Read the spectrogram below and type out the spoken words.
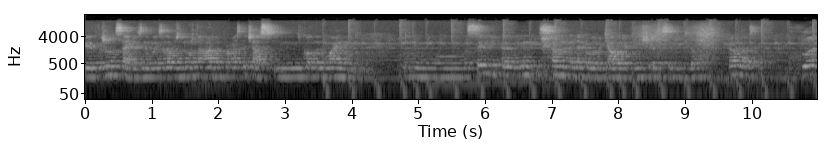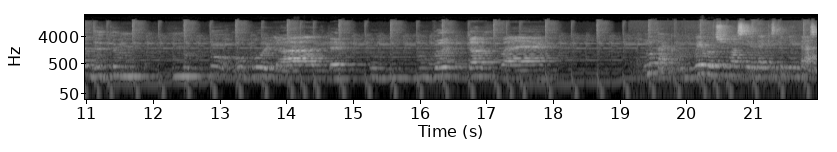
і дуже веселі з ними. Завжди можна гарно провести час ніколи не буває нудно. Василь, е, він сам мене деколи витягує, тому що я сиджу вдома. Правда, Василь? Ходити гуляти в кафе. Виявилося, що в нас є деякі спільні інтереси,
